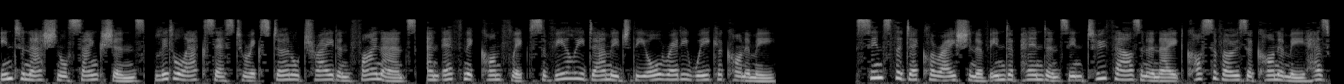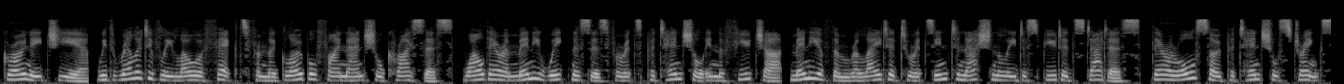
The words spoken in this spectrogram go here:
international sanctions, little access to external trade and finance, and ethnic conflict severely damaged the already weak economy. Since the declaration of independence in 2008 Kosovo's economy has grown each year, with relatively low effects from the global financial crisis. While there are many weaknesses for its potential in the future, many of them related to its internationally disputed status, there are also potential strengths,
